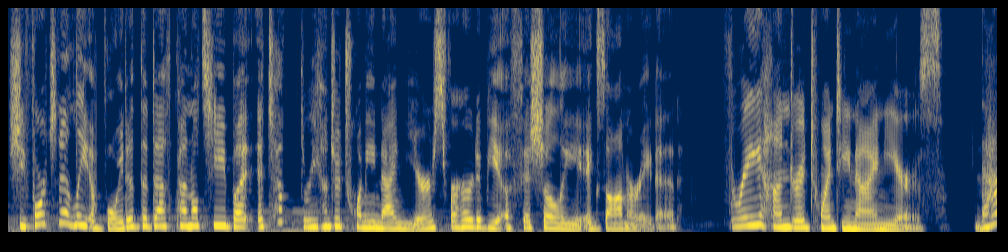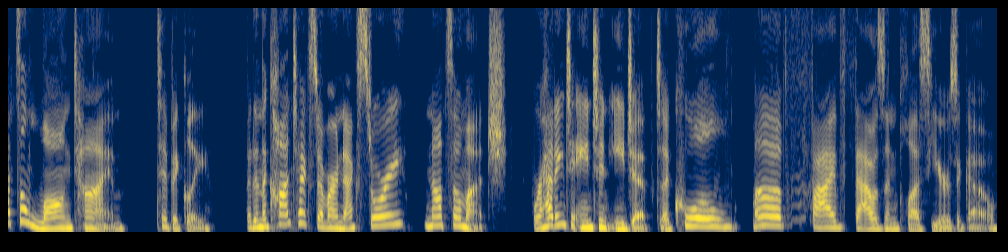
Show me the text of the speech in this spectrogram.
She fortunately avoided the death penalty, but it took 329 years for her to be officially exonerated. 329 years. That's a long time, typically. But in the context of our next story, not so much. We're heading to ancient Egypt, a cool uh, 5,000 plus years ago.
